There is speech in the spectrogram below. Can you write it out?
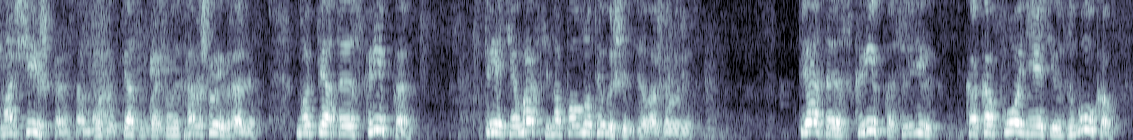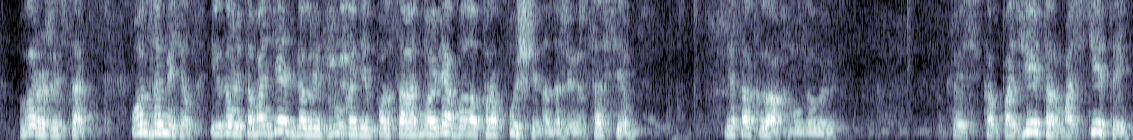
мальчишка, там, может, в пятом классе, говорит, хорошо играли. Но пятая скрипка в третьем акте на полноты выше взяла, говорит. Пятая скрипка среди какофонии этих звуков, выражусь так, он заметил и говорит, а вот здесь, говорит, звук один, просто одно ля было пропущено даже, говорит, совсем. Я так ахнул, говорит. То есть композитор, маститый,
